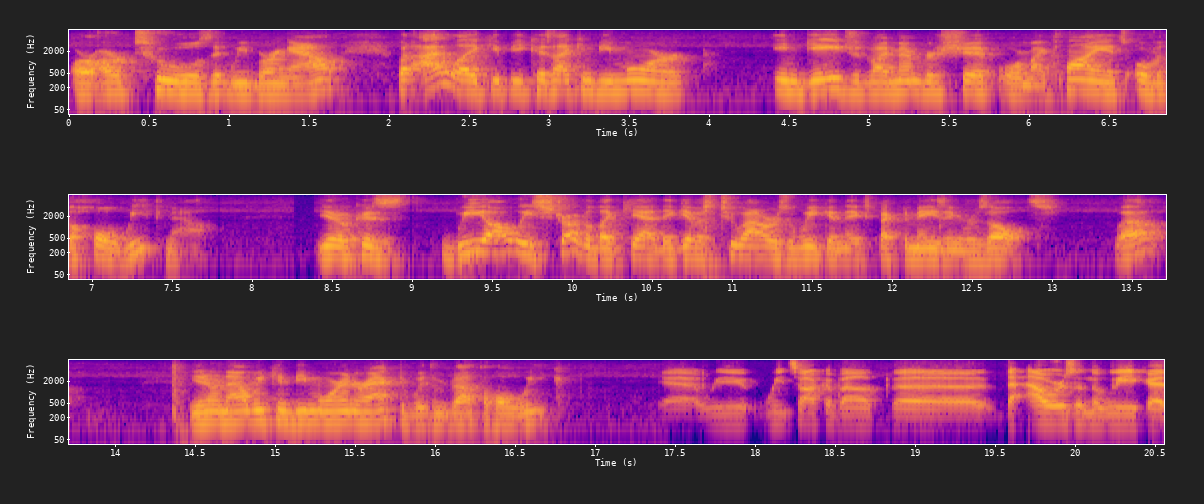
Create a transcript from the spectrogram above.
or our tools that we bring out. But I like it because I can be more engage with my membership or my clients over the whole week now. You know, because we always struggled like, yeah, they give us two hours a week and they expect amazing results. Well, you know, now we can be more interactive with them throughout the whole week. Yeah, we, we talk about the the hours in the week. I,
